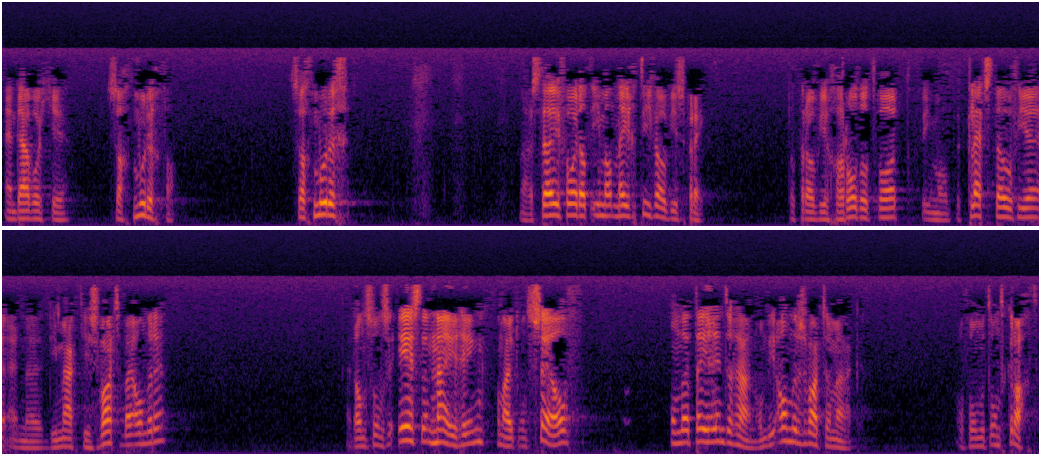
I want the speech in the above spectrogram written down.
En daar word je zachtmoedig van. Zachtmoedig. Nou, stel je voor dat iemand negatief over je spreekt. Dat er over je geroddeld wordt, of iemand kletst over je en uh, die maakt je zwart bij anderen. Dan is onze eerste neiging vanuit onszelf om daar tegenin te gaan, om die ander zwart te maken. Of om het ontkrachten.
